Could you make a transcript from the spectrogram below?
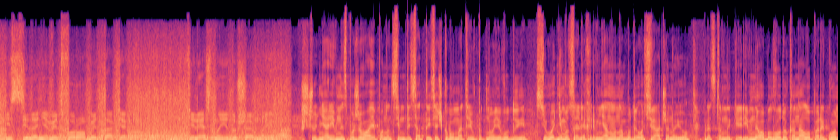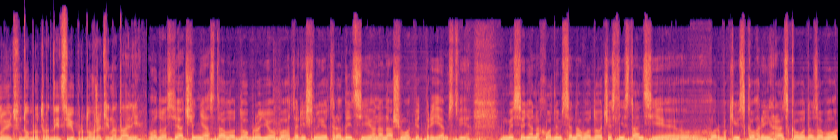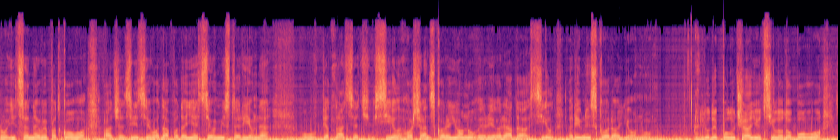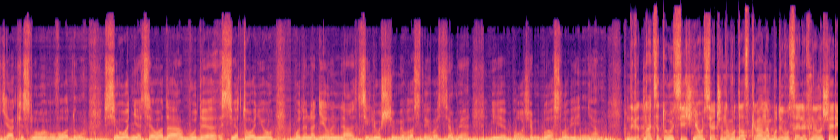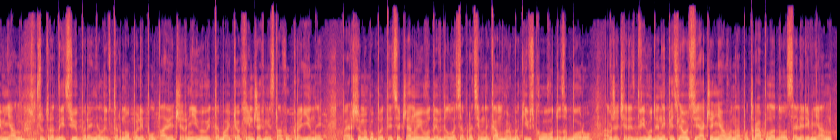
ісцілення від хвороби, так як тілесної і душевної. Щодня рівне споживає понад 70 тисяч кубометрів питної води. Сьогодні в оселях рівнян вона буде освяченою. Представники рівне облводоканалу переконують, добру традицію продовжать і надалі. Водоосвячення стало доброю багаторічною традицією на нашому підприємстві. Ми сьогодні знаходимося на водоочисній станції Горбаківського Гриніградського водозабору. І це не випадково, адже звідси вода подається в місто Рівне, у 15 сіл Гощанського району і ряда сіл Рівненського району. Люди отримують цілодобову якісну воду. Сьогодні ця вода буде святою, буде наділена цілющими властивостями і Божим благословінням. 19 січня освячена вода з крана буде в оселях не лише рівнян. Цю традицію перейняли в Тернополі, Полтаві, Чернігові та багатьох інших містах України. Першими попити свяченої води вдалося працівникам Горбаківського водозабору. А вже через дві години після освячення вона потрапила до оселі рівнян.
